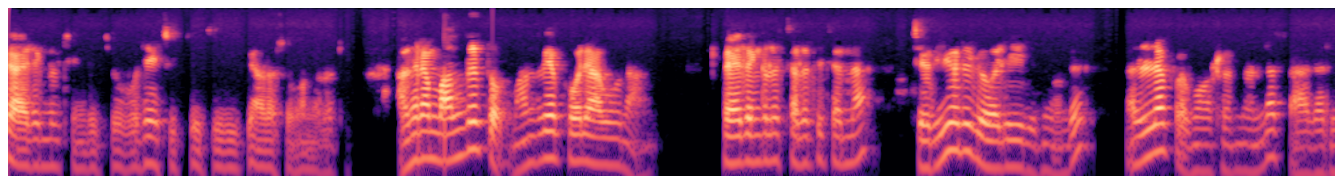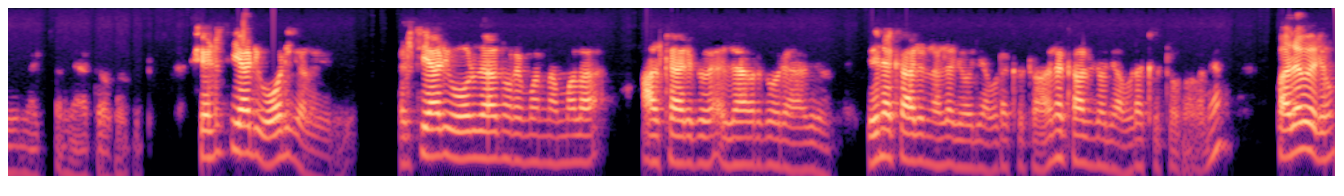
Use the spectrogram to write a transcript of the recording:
കാര്യങ്ങൾ ചിന്തിച്ച് ഉപദേശിച്ച് ജീവിക്കാനുള്ള ശ്രമം നടത്തും. അങ്ങനെ മന്ത്രിത്വം മന്ത്രിയെ പോലെ ആവുമെന്നാണ് ഏതെങ്കിലും സ്ഥലത്ത് ചെന്ന ചെറിയൊരു ജോലിയിൽ ഇരുന്നുകൊണ്ട് നല്ല പ്രൊമോഷൻ നല്ല സാലറി മെച്ചം നേട്ടമൊക്കെ കിട്ടും. പക്ഷെ എടുത്തിയാടി ഓടിക്കളയരുത്. എടുത്തിയാടി ഓടുക എന്ന് പറയുമ്പോൾ നമ്മളെ ആൾക്കാർക്ക് എല്ലാവർക്കും ഒരു ആഗ്രഹം. ഇതിനേക്കാളും നല്ല ജോലി അവിടെ കിട്ടും അതിനേക്കാളും ജോലി അവിടെ കിട്ടും എന്ന് പറഞ്ഞ് പലവരും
